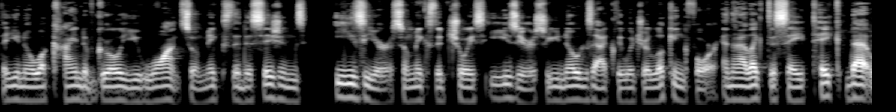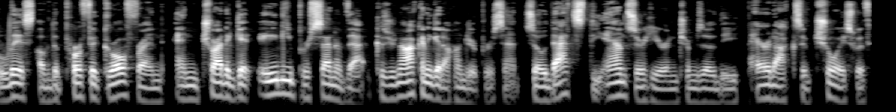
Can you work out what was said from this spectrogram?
that you know what kind of girl you want. So it makes the decisions easier. So it makes the choice easier. So you know exactly what you're looking for. And then I like to say, take that list of the perfect girlfriend and try to get 80% of that because you're not going to get 100%. So that's the answer here in terms of the paradox of choice with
